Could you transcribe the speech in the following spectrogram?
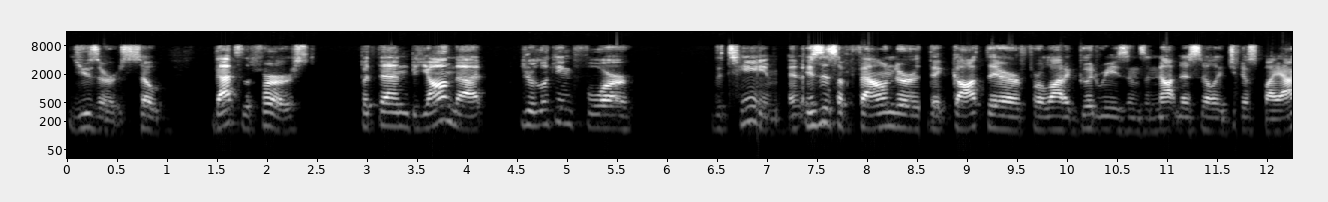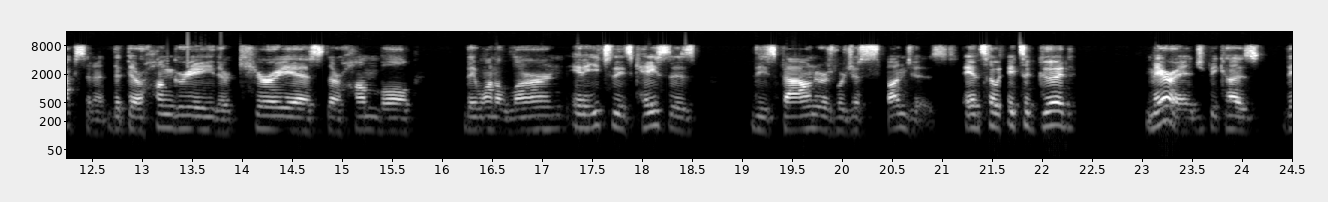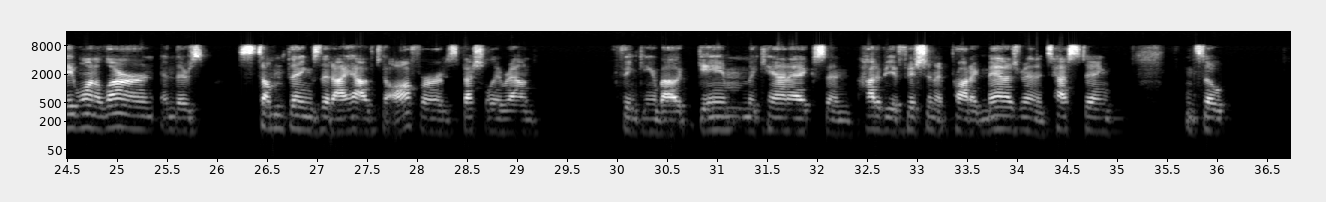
users. So that's the first. But then beyond that, you're looking for the team. And is this a founder that got there for a lot of good reasons and not necessarily just by accident? That they're hungry, they're curious, they're humble, they want to learn. In each of these cases, these founders were just sponges. And so it's a good marriage because they want to learn and there's some things that I have to offer, especially around thinking about game mechanics and how to be efficient at product management and testing. And so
